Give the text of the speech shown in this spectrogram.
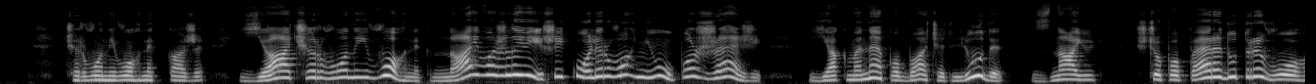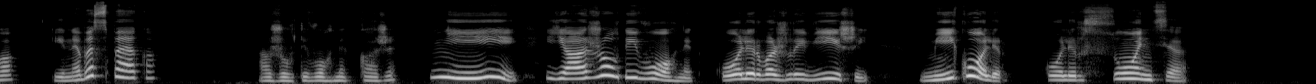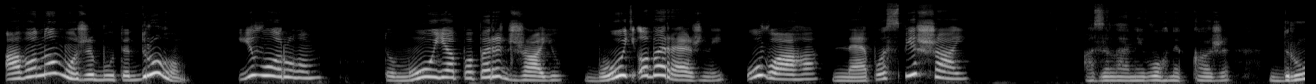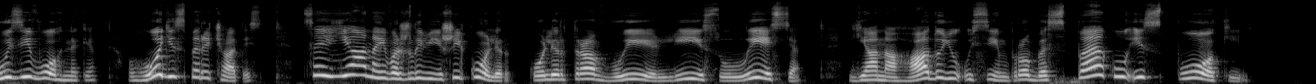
Червоний вогник каже: Я червоний вогник, найважливіший колір вогню, пожежі. Як мене побачать люди, знають, що попереду тривога і небезпека. А жовтий вогник каже: Ні, я жовтий вогник, колір важливіший. Мій колір колір сонця. А воно може бути другом і ворогом. Тому я попереджаю, будь обережний, увага, не поспішай. А зелений вогник каже: Друзі вогники, годі сперечатись. Це я найважливіший колір, колір трави, лісу, листя. Я нагадую усім про безпеку і спокій.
